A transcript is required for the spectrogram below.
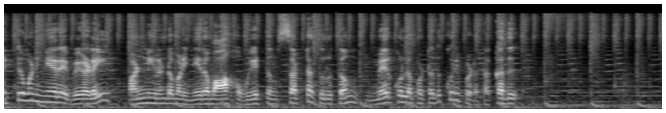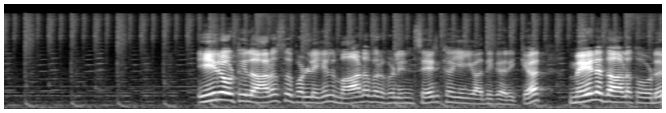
எட்டு மணி நேர வேலை பன்னிரண்டு மணி நேரமாக உயர்த்தும் சட்ட திருத்தம் மேற்கொள்ளப்பட்டது குறிப்பிடத்தக்கது. ஈரோட்டில் அரசு பள்ளியில் மாணவர்களின் சேர்க்கையை அதிகரிக்க மேலதாளத்தோடு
